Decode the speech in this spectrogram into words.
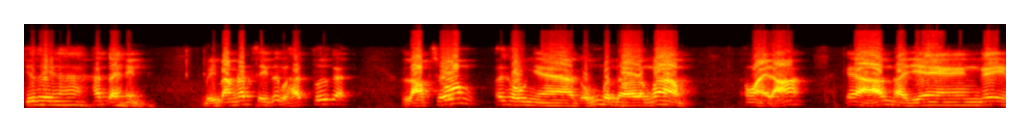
Chưa thiên hết tiền bị băng rách xi tức là hết phước á. Lọt xuống, cái khu nhà cũng bình thường, phải không? Ở ngoài đó. Cái à, ở thời gian, cái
